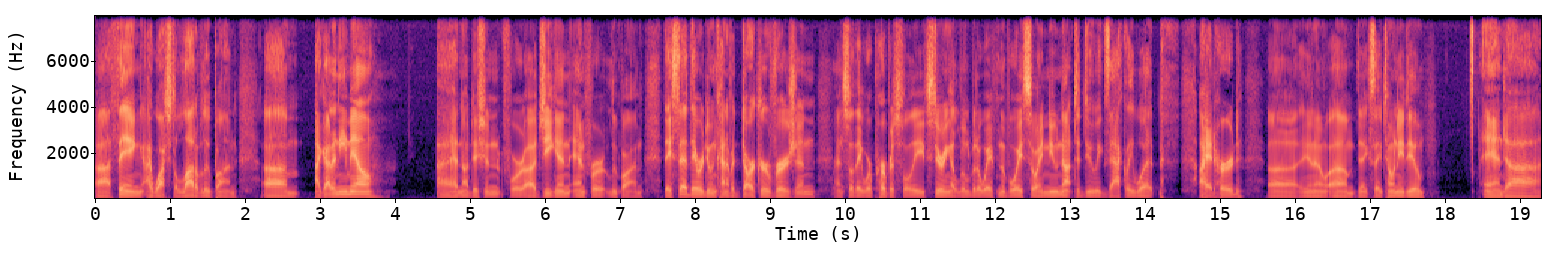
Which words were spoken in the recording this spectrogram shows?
uh, thing, I watched a lot of Lupin. Um, I got an email I had an audition for uh, Jigen and for Lupin. They said they were doing kind of a darker version, and so they were purposefully steering a little bit away from the voice. So I knew not to do exactly what I had heard, uh, you know, um, like say Tony do, and uh,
